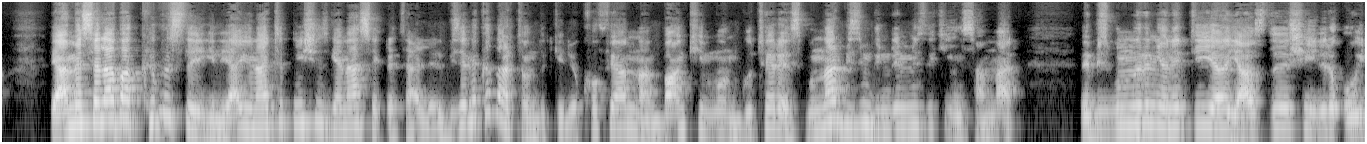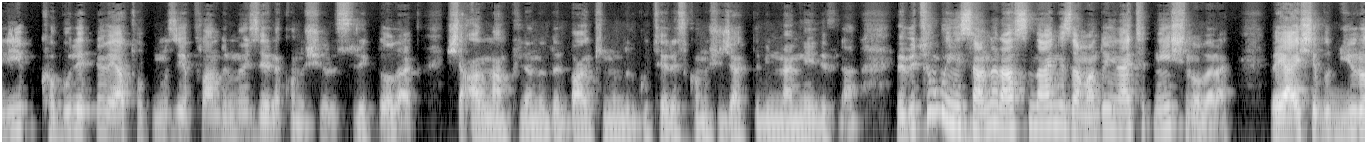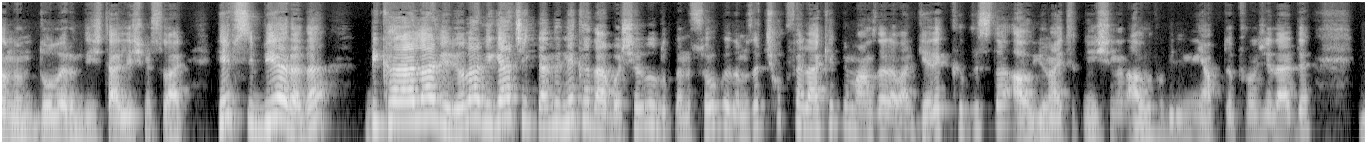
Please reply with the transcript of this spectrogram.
Yani mesela bak Kıbrıs'la ilgili ya United Nations Genel Sekreterleri bize ne kadar tanıdık geliyor. Kofi Annan, Ban Ki-moon, Guterres bunlar bizim gündemimizdeki insanlar. Ve biz bunların yönettiği ya yazdığı şeyleri oylayıp kabul etme veya toplumumuzu yapılandırma üzerine konuşuyoruz sürekli olarak. İşte Annan planıdır, Ban Ki-moon'dur, Guterres konuşacaktı bilmem neydi falan. Ve bütün bu insanlar aslında aynı zamanda United Nation olarak veya işte bu Euro'nun, doların dijitalleşmesi olarak Hepsi bir arada bir kararlar veriyorlar ve gerçekten de ne kadar başarılı olduklarını sorguladığımızda çok felaket bir manzara var. Gerek Kıbrıs'ta United Nation'ın Avrupa Birliği'nin yaptığı projelerde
